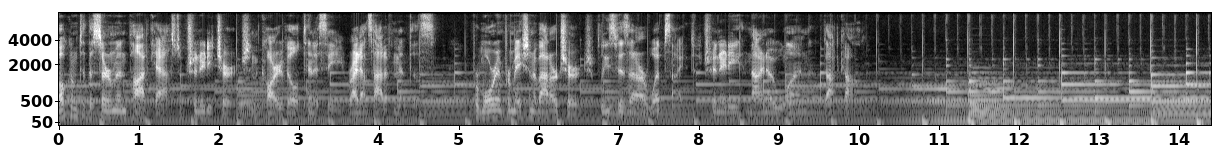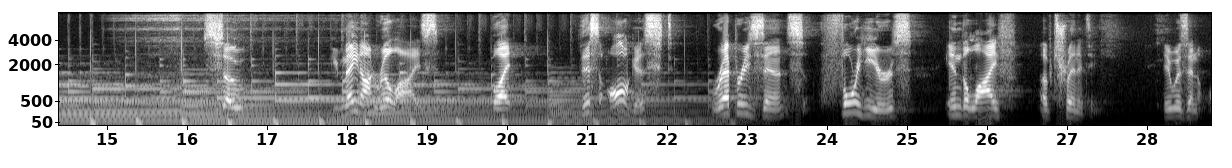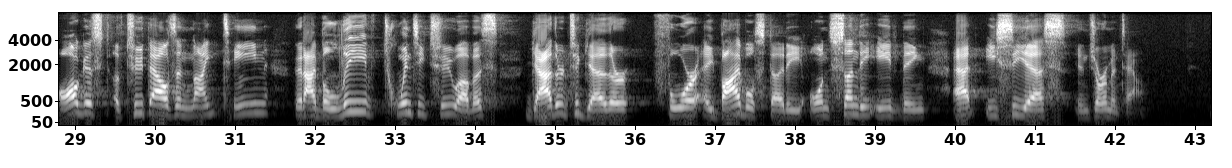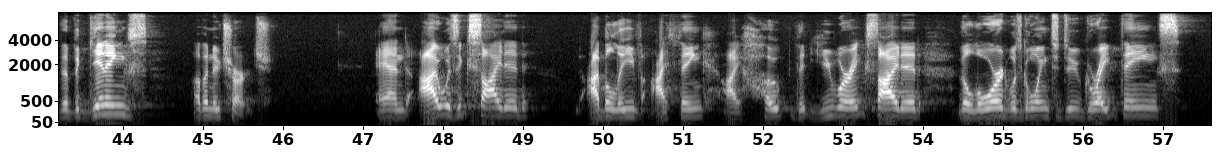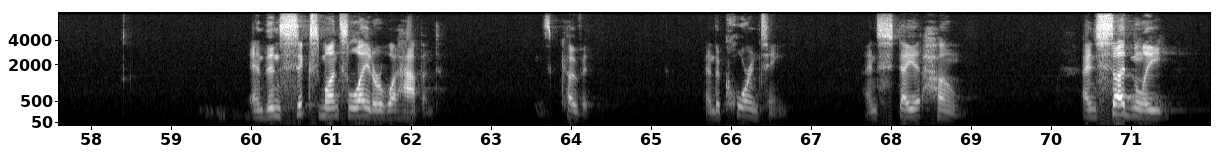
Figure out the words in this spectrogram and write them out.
Welcome to the Sermon Podcast of Trinity Church in Collierville, Tennessee, right outside of Memphis. For more information about our church, please visit our website, trinity901.com. So, you may not realize, but this August represents four years in the life of Trinity. It was in August of 2019 that I believe 22 of us gathered together for a Bible study on Sunday evening at ECS in Germantown. The beginnings of a new church. And I was excited. I believe, I think, I hope that you were excited. The Lord was going to do great things. And then six months later, what happened? It's COVID and the quarantine and stay at home. And suddenly,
